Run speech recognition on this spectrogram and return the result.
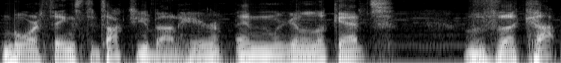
more things to talk to you about here, and we're going to look at the cup.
